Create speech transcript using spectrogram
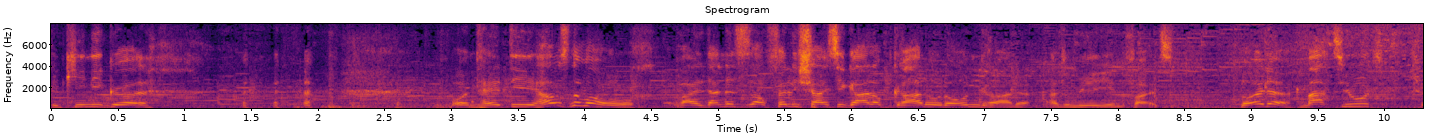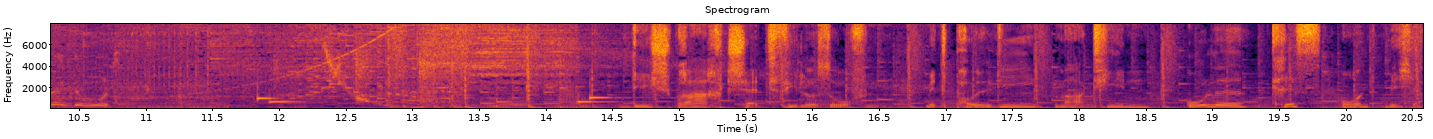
Bikini-Girl und hält die Hausnummer hoch. Weil dann ist es auch völlig scheißegal, ob gerade oder ungerade. Also mir jedenfalls. Leute, macht's gut. Schwenkt den Hut. Die Sprachchat-Philosophen mit Poldi, Martin, Ole, Chris und Micha.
